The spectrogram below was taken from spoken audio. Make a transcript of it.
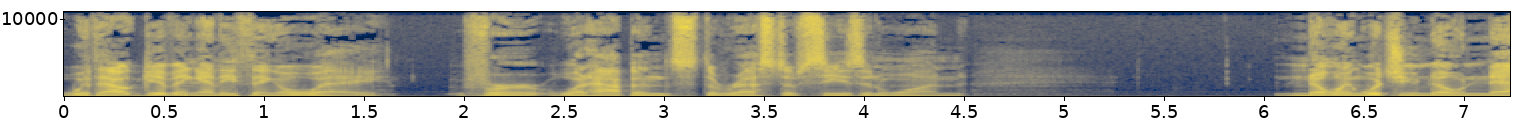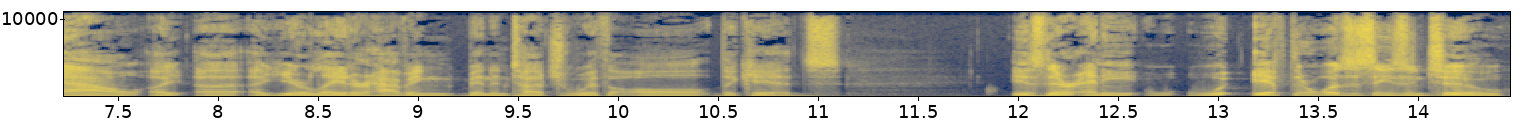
without giving anything away for what happens the rest of season one, knowing what you know now, a, a, a year later, having been in touch with all the kids is there any w- if there was a season two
